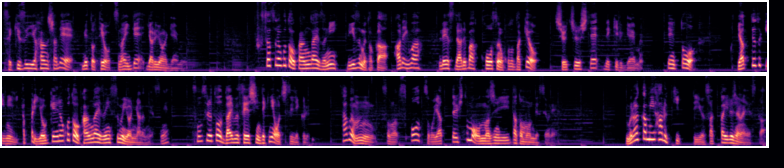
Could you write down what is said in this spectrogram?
脊髄反射で目と手を繋いでやるようなゲーム。複雑なことを考えずにリズムとか、あるいはレースであればコースのことだけを集中してできるゲームっていうと、やってる時にやっぱり余計なことを考えずに済むようになるんですね。そうするとだいぶ精神的に落ち着いてくる。多分、そのスポーツをやってる人も同じだと思うんですよね。村上春樹っていう作家いるじゃないですか。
